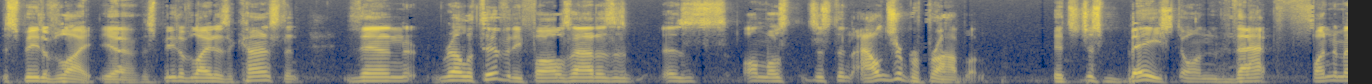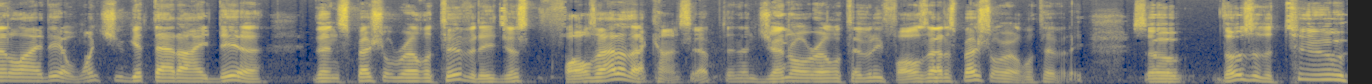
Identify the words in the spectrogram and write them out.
the speed of light, yeah. The speed of light is a constant. Then relativity falls out as, a, as almost just an algebra problem. It's just based on that fundamental idea. Once you get that idea, then special relativity just falls out of that concept, and then general relativity falls out of special relativity. So those are the two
